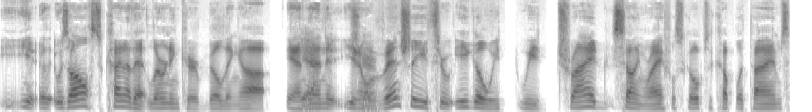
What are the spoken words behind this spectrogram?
it was all kind of that learning curve building up, and Yeah, then it, you know eventually through Eagle, we we tried selling rifle scopes a couple of times.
